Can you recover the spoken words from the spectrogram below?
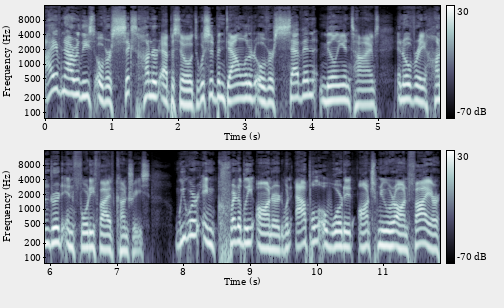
I have now released over 600 episodes, which have been downloaded over 7 million times in over 145 countries. We were incredibly honored when Apple awarded Entrepreneur on Fire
